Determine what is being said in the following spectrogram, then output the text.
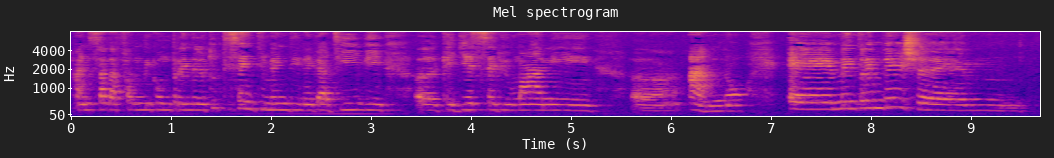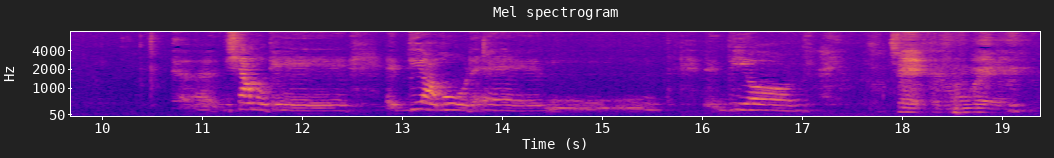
ha iniziato a farmi comprendere tutti i sentimenti negativi eh, che gli esseri umani eh, hanno, e mentre invece mm, eh, diciamo che Dio amore, mm, Dio... Certo, comunque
